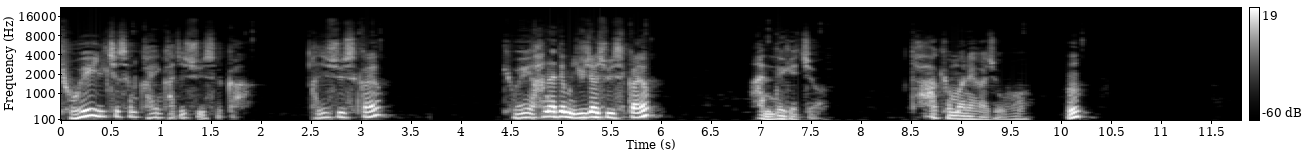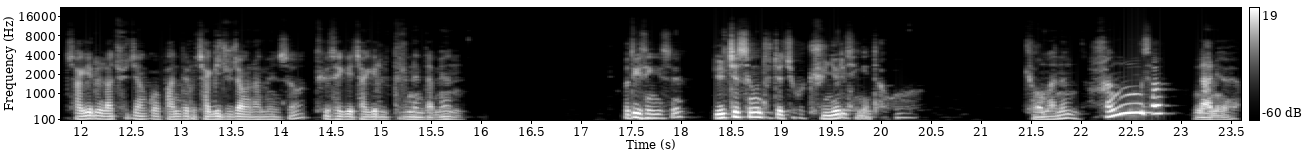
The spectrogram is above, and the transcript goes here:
교회의 일체성을 과연 가질 수 있을까? 가질 수 있을까요? 교회 하나됨을 유지할 수 있을까요? 안 되겠죠. 다 교만해가지고, 응? 자기를 낮추지 않고 반대로 자기 주장을 하면서 드세게 자기를 드러낸다면 어떻게 생겼어요? 일체성은 둘째치고 균열이 생긴다고. 교만은 항상 나뉘어요.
